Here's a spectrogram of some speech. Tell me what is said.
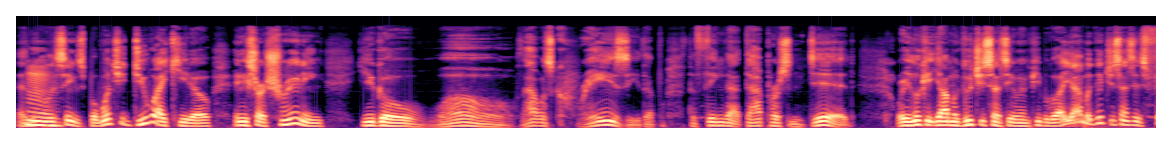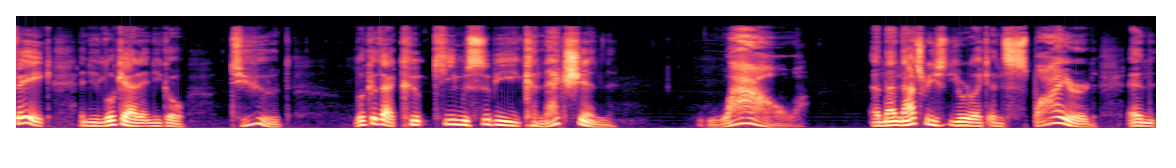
and all these things. But once you do Aikido and you start training, you go, whoa, that was crazy. The, the thing that that person did. Or you look at Yamaguchi Sensei when people go, Yamaguchi Sensei is fake. And you look at it and you go, dude, look at that ku- Ki Musubi connection. Wow and then that's where you, you're like inspired and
